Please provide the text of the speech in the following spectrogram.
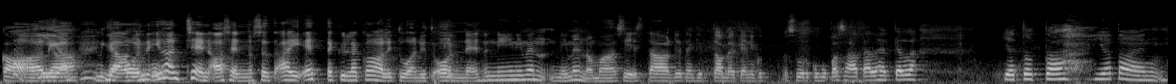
kaalia, kaalia mikä on, on niin kuin... ihan sen asennossa, että ai että kyllä kaali tuo nyt onnen. Niin nimen, nimenomaan, siis tää on jotenkin, tää on melkein niin surkuhupasaa tällä hetkellä. Ja tota, jotain,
